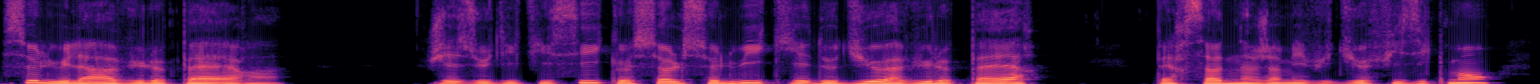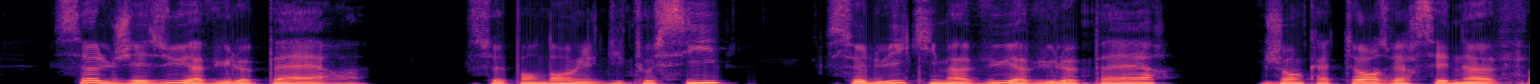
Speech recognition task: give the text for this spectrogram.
celui-là a vu le Père. Jésus dit ici que seul celui qui est de Dieu a vu le Père. Personne n'a jamais vu Dieu physiquement, seul Jésus a vu le Père. Cependant il dit aussi Celui qui m'a vu a vu le Père. Jean 14, verset 9.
